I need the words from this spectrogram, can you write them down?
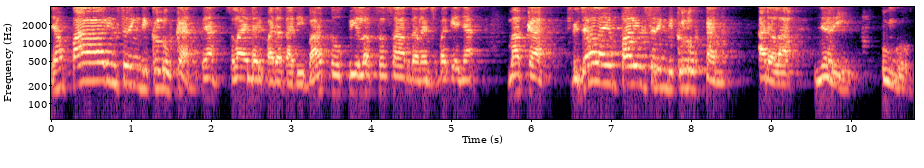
yang paling sering dikeluhkan ya selain daripada tadi batuk, pilek, sesak dan lain sebagainya, maka gejala yang paling sering dikeluhkan adalah nyeri punggung.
